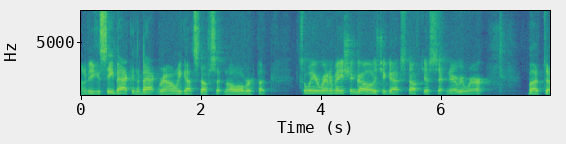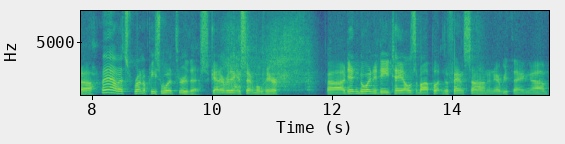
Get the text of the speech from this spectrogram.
don't know if you can see back in the background, we got stuff sitting all over. But it's the way a renovation goes. You got stuff just sitting everywhere. But, uh, well, let's run a piece of wood through this. Got everything assembled here. Uh, I didn't go into details about putting the fence on and everything. Um,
